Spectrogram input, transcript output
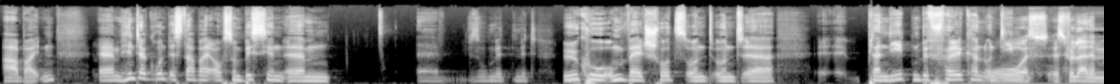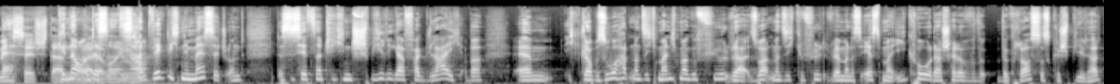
arbeiten. Ähm, Hintergrund ist dabei auch so ein bisschen ähm, äh, so mit, mit Öko, Umweltschutz und, und äh, Planeten bevölkern und oh, die. Es, es will eine Message da. Genau, und das, das hat wirklich eine Message. Und das ist jetzt natürlich ein schwieriger Vergleich, aber ähm, ich glaube, so hat man sich manchmal gefühlt, oder so hat man sich gefühlt, wenn man das erste Mal Ico oder Shadow of the Colossus gespielt hat.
